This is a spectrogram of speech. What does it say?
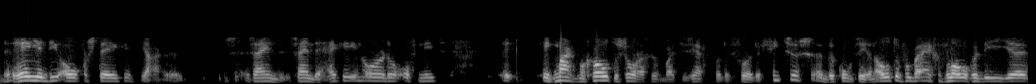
de reeën die oversteken, ja, zijn, zijn de hekken in orde of niet? Ik, ik, maak me grote zorgen, wat je zegt, voor de, voor de fietsers. Er komt weer een auto voorbij gevlogen die uh,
